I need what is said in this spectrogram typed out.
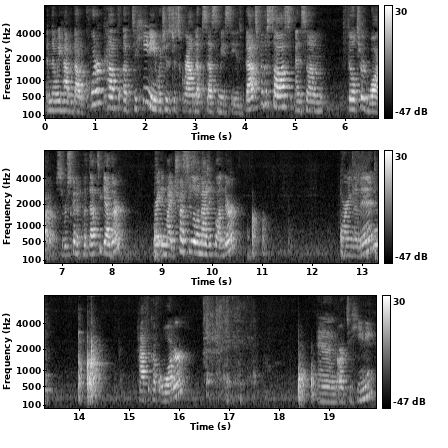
and then we have about a quarter cup of tahini, which is just ground up sesame seeds. That's for the sauce and some filtered water. So we're just going to put that together right in my trusty little magic blender. Pouring them in. Half a cup of water. And our tahini.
